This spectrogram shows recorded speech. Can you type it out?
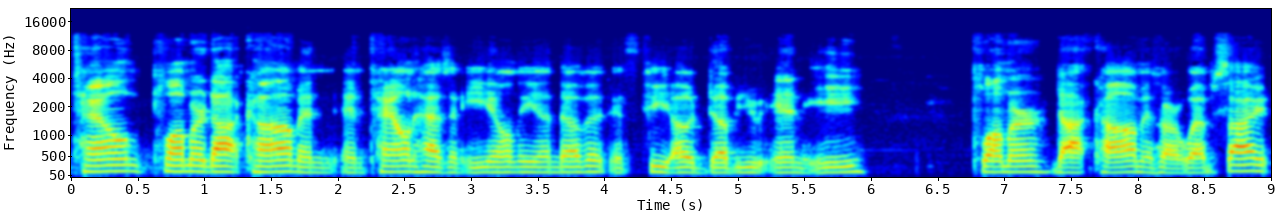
towneplumber.com and, and town has an E on the end of it. It's T O W N E. Plumber.com is our website.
